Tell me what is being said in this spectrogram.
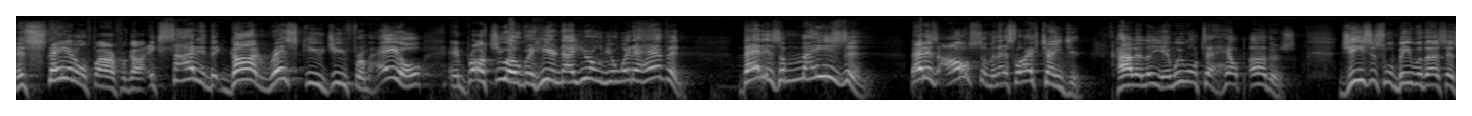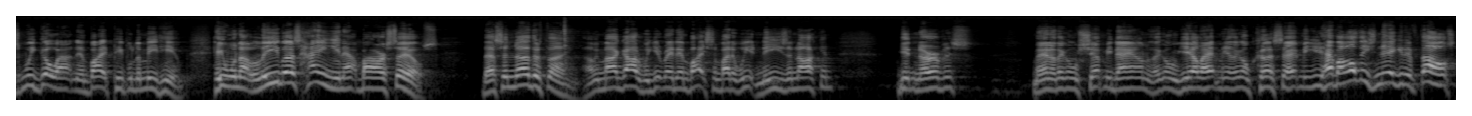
And staying on fire for God, excited that God rescued you from hell and brought you over here. Now you're on your way to heaven. That is amazing. That is awesome and that's life changing. Hallelujah. And we want to help others. Jesus will be with us as we go out and invite people to meet Him. He will not leave us hanging out by ourselves. That's another thing. I mean, my God, we get ready to invite somebody, we get knees are knocking, get nervous. Man, are they going to shut me down? Are they going to yell at me? Are they going to cuss at me? You have all these negative thoughts,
